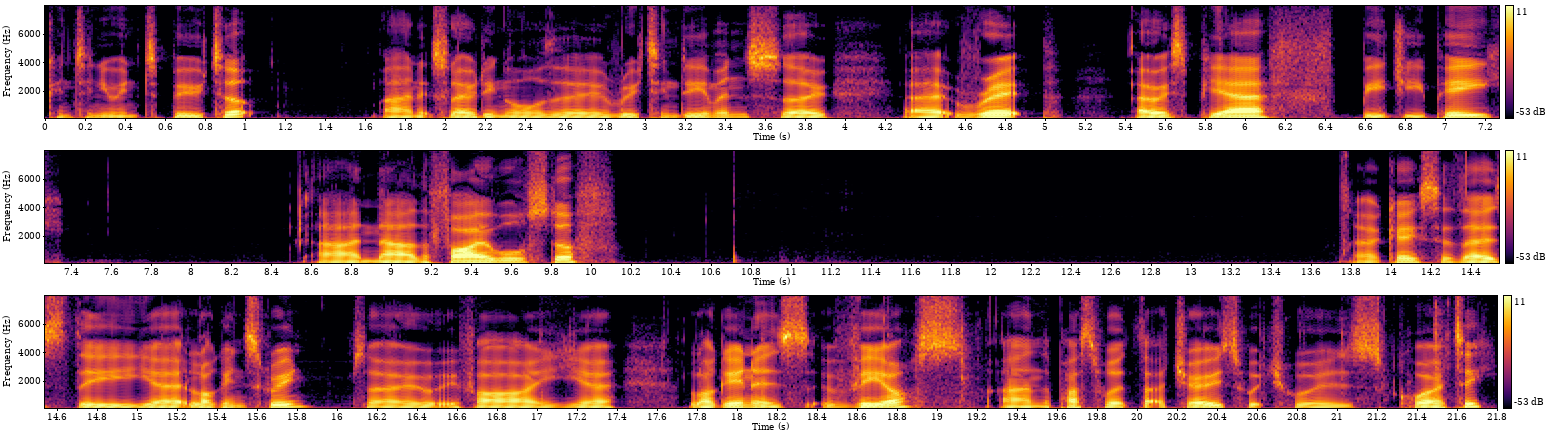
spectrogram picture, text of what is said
continuing to boot up and it's loading all the routing daemons. So uh, RIP, OSPF, BGP, and now the firewall stuff. Okay, so there's the uh, login screen. So if I uh, log in as VyOS and the password that I chose, which was QWERTY,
